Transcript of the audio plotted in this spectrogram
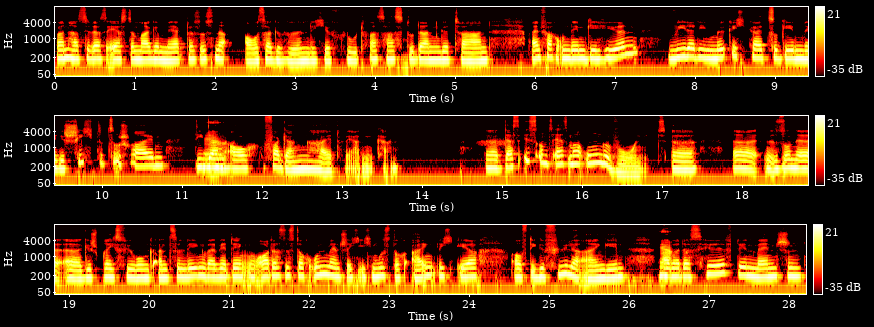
Wann hast du das erste Mal gemerkt, das ist eine außergewöhnliche Flut? Was hast du dann getan? Einfach um dem Gehirn wieder die Möglichkeit zu geben, eine Geschichte zu schreiben, die ja. dann auch Vergangenheit werden kann. Äh, das ist uns erstmal ungewohnt. Äh, so eine äh, Gesprächsführung anzulegen, weil wir denken, oh, das ist doch unmenschlich, ich muss doch eigentlich eher auf die Gefühle eingehen. Ja. Aber das hilft den Menschen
